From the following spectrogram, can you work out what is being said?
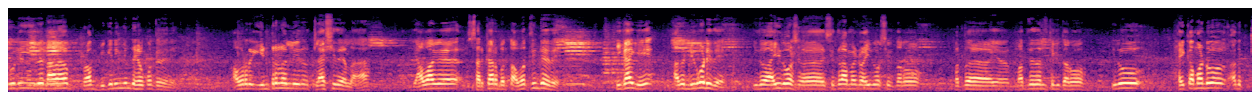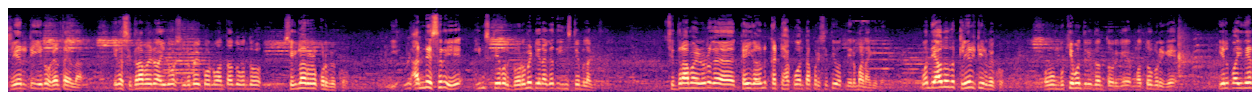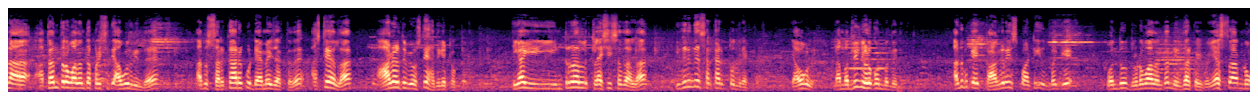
ನೋಡಿ ಇದು ನಾನು ಫ್ರಮ್ ಬಿಗಿನಿಂಗಿಂದ ಹೇಳ್ಕೊತಿದ್ದೀನಿ. ಅವ್ರ ಇಂಟರ್ನಲ್ಲಿ ಕ್ಲಾಶ್ ಇದೆ ಅಲ್ಲ, ಯಾವಾಗ ಸರ್ಕಾರ ಬಂತು ಅವತ್ತಿಂದ ಇದೆ. ಹೀಗಾಗಿ ಅದು ನಿಗೋಡಿದೆ ಇದು. ಐದು ವರ್ಷ ಸಿದ್ದರಾಮಯ್ಯ ಐದು ವರ್ಷ ಇರ್ತಾರೋ, ಮತ್ತು ಮಧ್ಯದಲ್ಲಿ ತೆಗಿತಾರೋ, ಇದು ಹೈಕಮಾಂಡು ಅದು ಕ್ಲಿಯರಿಟಿ ಏನೂ ಹೇಳ್ತಾ ಇಲ್ಲ. ಈಗ ಸಿದ್ದರಾಮಯ್ಯ ಐದು ವರ್ಷ ಇರಬೇಕು ಅನ್ನುವಂಥದ್ದು ಒಂದು ಸಿಗ್ನಲ್ ಕೊಡಬೇಕು. ಅನ್ನೆಸರಿ ಇನ್ಸ್ಟೇಬಲ್ ಗೌರ್ಮೆಂಟ್ ಏನಾಗುತ್ತೆ ಇನ್ಸ್ಟೇಬಲ್ ಆಗುತ್ತದೆ ಸಿದ್ದರಾಮಯ್ಯವ್ರಿಗೆ ಕೈಗಳನ್ನು ಕಟ್ಟಿ ಹಾಕುವಂಥ ಪರಿಸ್ಥಿತಿ ಇವತ್ತು ನಿರ್ಮಾಣ ಆಗಿದೆ. ಒಂದು ಯಾವುದಾದ್ರು ಕ್ಲಿಯರಿಟಿ ಇರಬೇಕು. ಒಬ್ಬ ಮುಖ್ಯಮಂತ್ರಿ ಇದ್ದಂಥವ್ರಿಗೆ ಮತ್ತೊಬ್ಬರಿಗೆ, ಇಲ್ಪ ಇದೇನು ಅತಂತ್ರವಾದಂಥ ಪರಿಸ್ಥಿತಿ ಆಗೋದ್ರಿಂದ ಅದು ಸರ್ಕಾರಕ್ಕೂ ಡ್ಯಾಮೇಜ್ ಆಗ್ತದೆ. ಅಷ್ಟೇ ಅಲ್ಲ, ಆಡಳಿತ ವ್ಯವಸ್ಥೆ ಹದಗೆಟ್ಟು ಹೋಗ್ತದೆ. ಹೀಗಾಗಿ ಈ ಇಂಟರ್ನಲ್ ಕ್ಲಾಶಸ್ ಅದಲ್ಲ ಇದರಿಂದ ಸರ್ಕಾರಕ್ಕೆ ತೊಂದರೆ ಆಗ್ತದೆ. ಯಾವಾಗಲೂ ನಾ ಮೊದಲಿಂದ ಹೇಳ್ಕೊಂಡು ಬಂದಿದ್ದೀನಿ. ಅದ್ರ ಬಗ್ಗೆ ಕಾಂಗ್ರೆಸ್ ಪಾರ್ಟಿ ಇದ್ರ ಬಗ್ಗೆ ಒಂದು ದೃಢವಾದಂಥ ನಿರ್ಧಾರ ಕೈಗೊಳ್ಳಿ. ಎಸ್ ಆರ್ ನೋ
